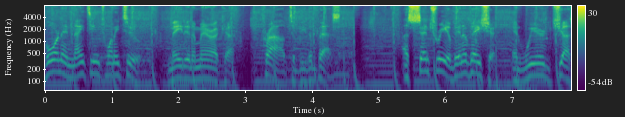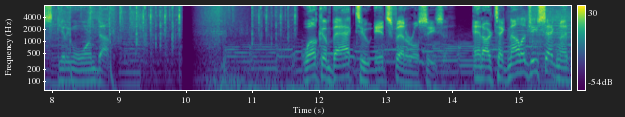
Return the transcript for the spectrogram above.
Born in 1922, made in America, proud to be the best. A century of innovation, and we're just getting warmed up. Welcome back to It's Federal Season and our technology segment,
